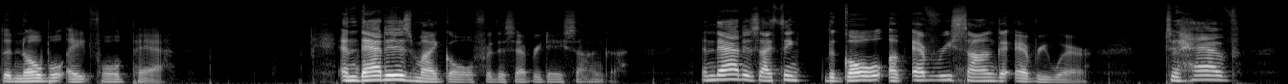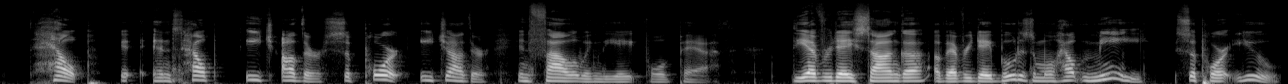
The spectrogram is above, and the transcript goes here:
the Noble Eightfold Path. And that is my goal for this everyday Sangha. And that is, I think, the goal of every Sangha everywhere to have help and help each other, support each other in following the Eightfold Path. The everyday Sangha of everyday Buddhism will help me support you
